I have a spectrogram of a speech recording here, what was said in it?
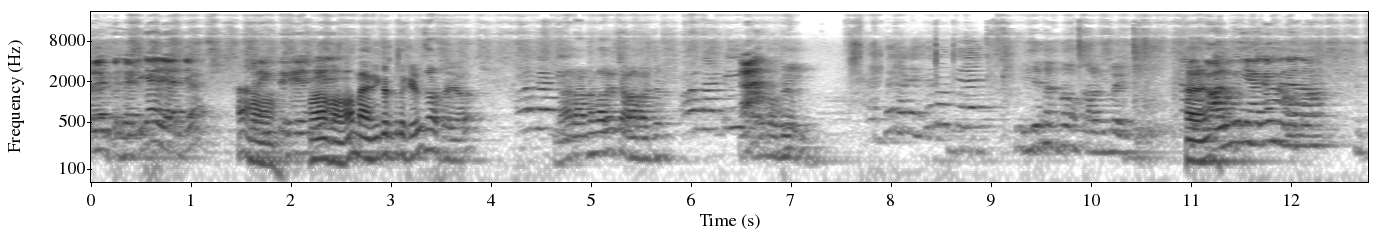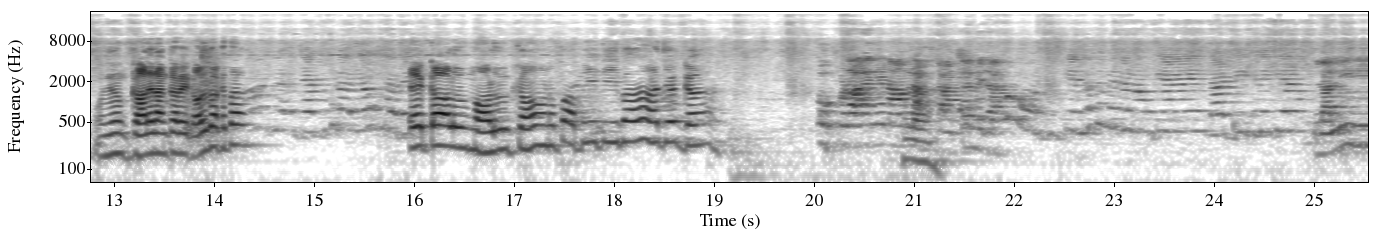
ਕ੍ਰਿਕਟ ਖੇਡ ਗਿਆ ਅੱਜ। ਹਾਂ ਹਾਂ ਹਾਂ ਮੈਂ ਵੀ ਕ੍ਰਿਕਟ ਖੇਡ ਸਕਦਾ ਯਾਰ। ਮੈਂ ਰਨ ਮਾਰੇ ਚਾਰ ਅੱਜ। ਉਹ ਲਾਡੀ ਹੈਂ? ਇੱਧਰ ਇੱਧਰ ਹੋ? ਕਾਲੂ ਨਹੀਂ ਹੈਗਾ ਮੇਰਾ ਨਾਮ। ਉਹਨੂੰ ਕਾਲੇ ਰੰਗ ਕਰੇ ਕਾਲੂ ਰੱਖਤਾ। ਸਾਡੇ ਇਹ ਕਾਲੂ ਮਾਲੂ ਕੌਣ ਭਾਬੀ ਦੀ ਬਾਹ ਜੱਗਾ ਉਪੜਾ ਨੇ ਨਾਮ ਰੱਖਤਾ ਮੇਰਾ ਹੋਰ ਕਿਸ ਕਹਿੰਦਾ ਤੇ ਮੇਰਾ। ਨਾਮ ਕੀ ਹੈ ਲਾਡੀ ਕਿਨੇ ਕਿਹਾ ਲਾਲੀ ਜੀ।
